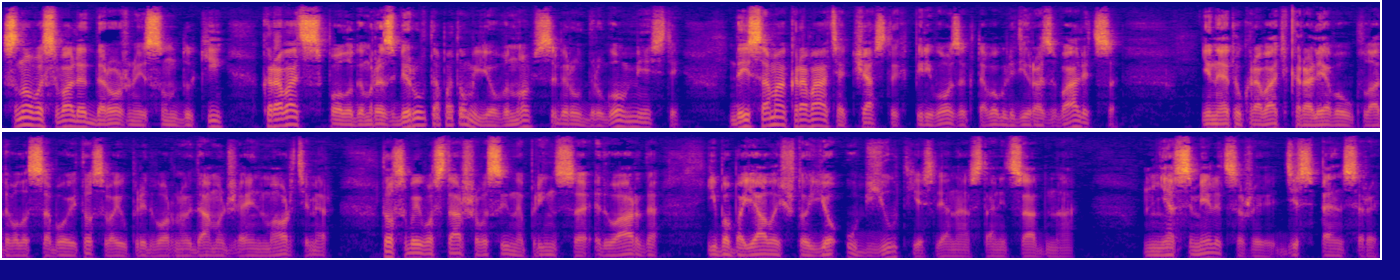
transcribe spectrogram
снова свалят дорожные сундуки, кровать с пологом разберут, а потом ее вновь соберут в другом месте. Да и сама кровать от частых перевозок того, гляди, развалится — и на эту кровать королева укладывала с собой то свою придворную даму Джейн Мортимер, то своего старшего сына принца Эдуарда, ибо боялась, что ее убьют, если она останется одна. Не осмелятся же диспенсеры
